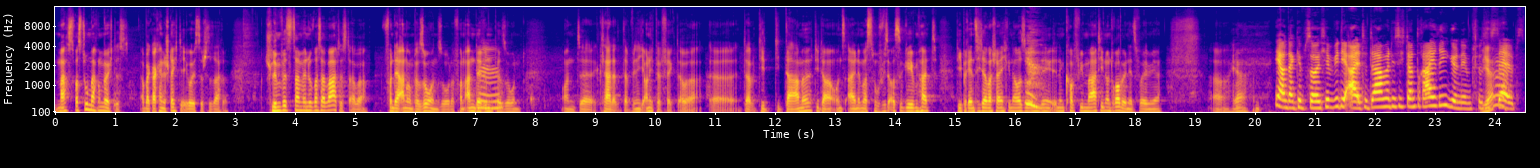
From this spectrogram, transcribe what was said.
machst, was du machen möchtest, aber gar keine schlechte egoistische Sache. Schlimm wird es dann, wenn du was erwartest, aber von der anderen Person so oder von anderen mhm. Personen. Und äh, klar, da, da, bin ich auch nicht perfekt, aber äh, da, die, die Dame, die da uns allen immer Smoothies ausgegeben hat, die brennt sich da wahrscheinlich genauso in den, in den Kopf wie Martin und Robin jetzt bei mir. Uh, ja. ja, und da gibt es solche wie die alte Dame, die sich dann drei Riegel nimmt für ja. sich selbst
